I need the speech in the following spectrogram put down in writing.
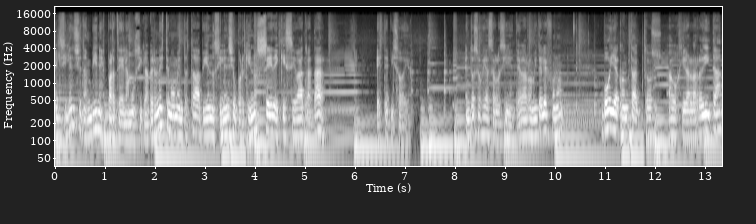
El silencio también es parte de la música, pero en este momento estaba pidiendo silencio porque no sé de qué se va a tratar este episodio. Entonces voy a hacer lo siguiente, agarro mi teléfono, voy a contactos, hago girar la redita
